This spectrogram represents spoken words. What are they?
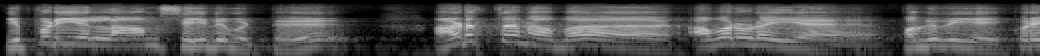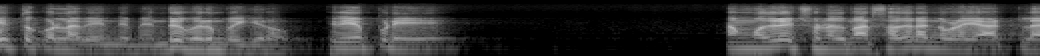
இப்படியெல்லாம் செய்துவிட்டு அடுத்த நபர் அவருடைய பகுதியை குறைத்து கொள்ள வேண்டும் என்று விரும்புகிறோம். இது எப்படி? நான் முதலே சொன்னது மாதிரி சதுரங்க விளையாட்டுல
